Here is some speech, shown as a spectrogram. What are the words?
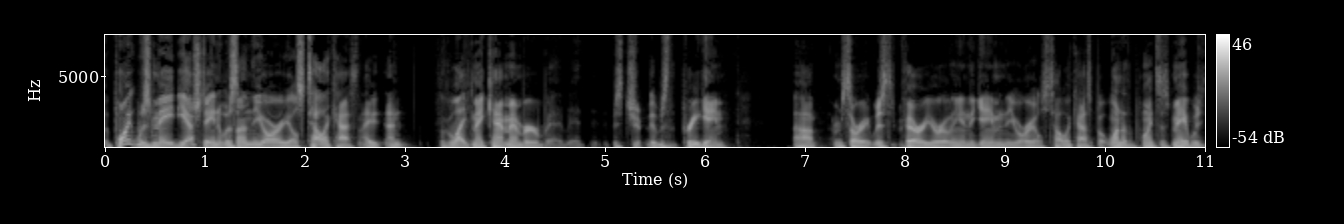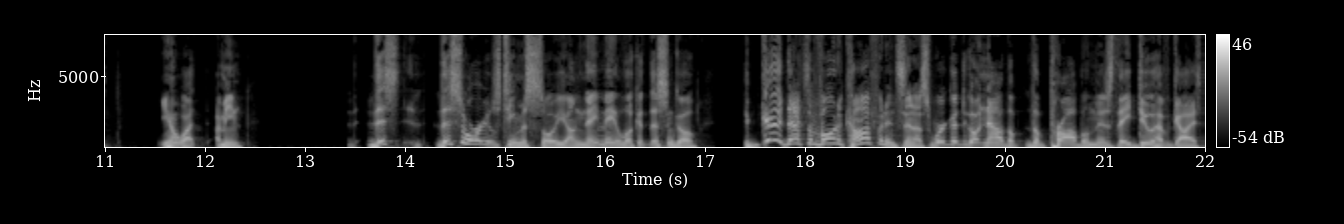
The point was made yesterday, and it was on the Orioles telecast. I, and for the life of me, I can't remember. It was it was the pregame. Uh, I'm sorry, it was very early in the game in the Orioles telecast. But one of the points that's made was, you know what? I mean, this this Orioles team is so young. They may look at this and go, "Good, that's a vote of confidence in us. We're good to go." Now the the problem is they do have guys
